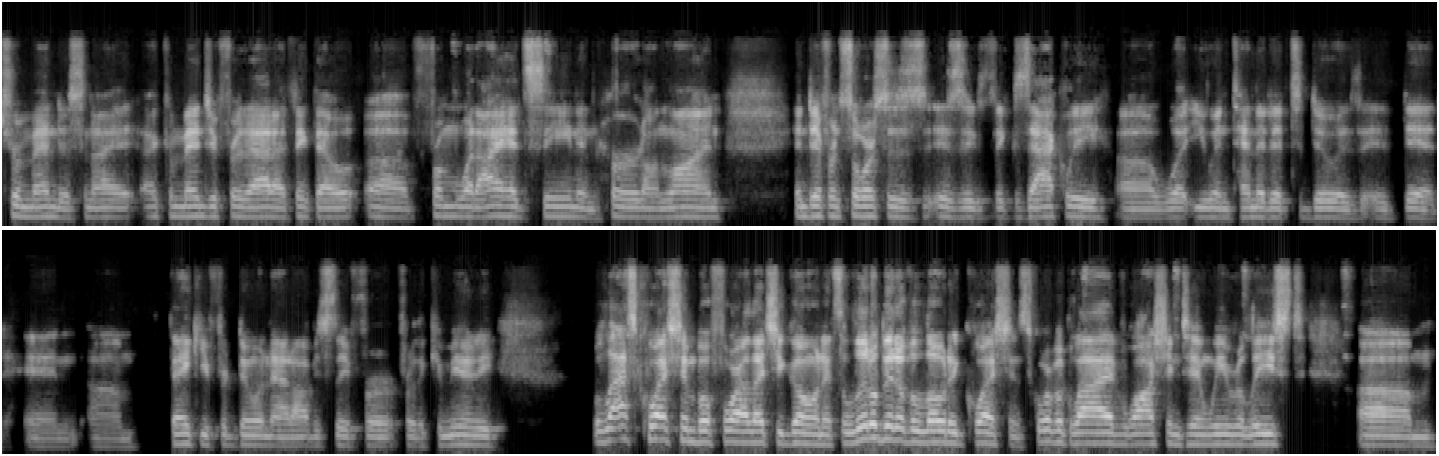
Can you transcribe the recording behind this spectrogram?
tremendous, and I, I commend you for that. I think that uh, from what I had seen and heard online in different sources is exactly uh, what you intended it to do. Is it did, and um, thank you for doing that. Obviously, for for the community. Well, last question before I let you go, and it's a little bit of a loaded question. Scorebook Live, Washington. We released um,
